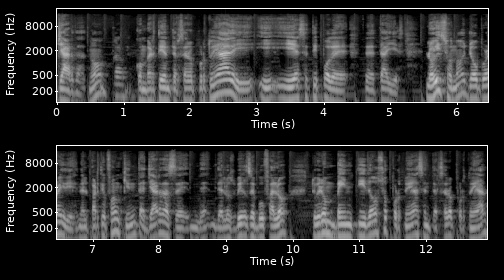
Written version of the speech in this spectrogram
yardas, ¿no? Convertir en tercera oportunidad y, ese tipo de, detalles. Lo hizo, ¿no? Joe Brady en el partido. Fueron 500 yardas de, los Bills de Buffalo. Tuvieron 22 oportunidades en tercera oportunidad.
